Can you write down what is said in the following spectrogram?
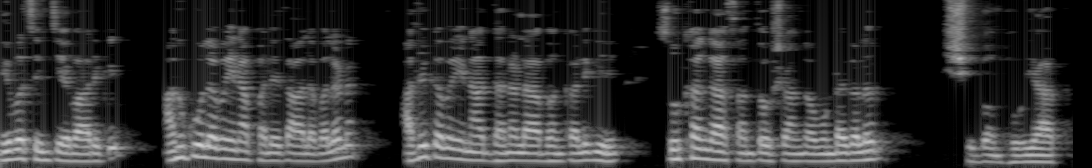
నివసించే వారికి అనుకూలమైన ఫలితాల వలన అధికమైన ధనలాభం కలిగి సుఖంగా సంతోషంగా ఉండగలరు. శుభం భూయాత్.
